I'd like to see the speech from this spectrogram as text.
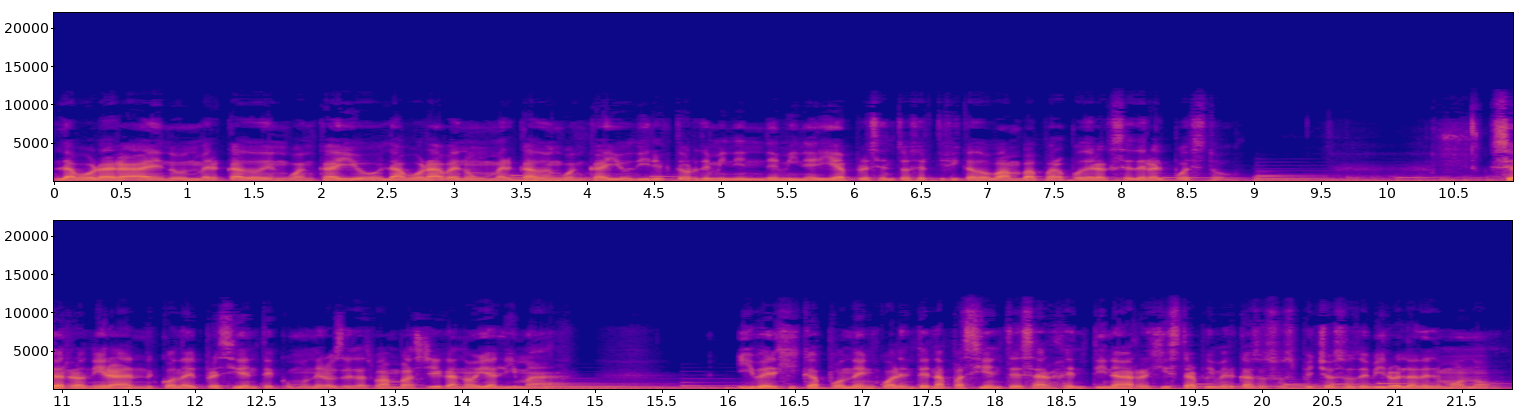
Laborará en un mercado en Huancayo. Laboraba en un mercado en Huancayo. Director de, de minería presentó certificado Bamba para poder acceder al puesto. Se reunirán con el presidente. Comuneros de las Bambas llegan hoy a Lima. Y Bélgica pone en cuarentena pacientes. Argentina registra primer caso sospechoso de viruela del mono.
